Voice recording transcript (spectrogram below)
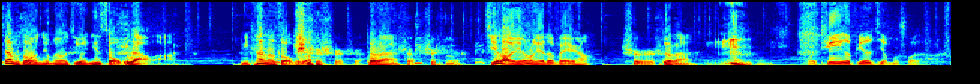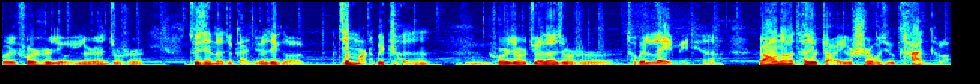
再不走你就没有机会，你走不了了，你看他走不走，是是是。对吧？是是是。几老爷们儿给他围上，是是是，对吧？我听一个别的节目说的啊，说说是有一个人就是最近呢就感觉这个肩膀特别沉，嗯说就是觉得就是特别累每天，然后呢，他就找一个师傅去看去了。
